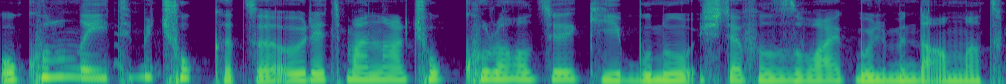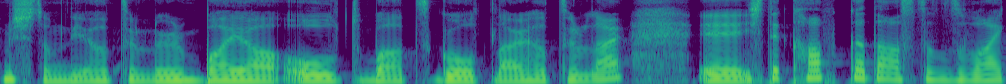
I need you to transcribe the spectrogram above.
Okulun eğitimi çok katı. Öğretmenler çok kuralcı ki bunu Stefan Zweig bölümünde anlatmıştım diye hatırlıyorum. Bayağı old but gold'lar hatırlar. Ee, işte Kafka da aslında Zweig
